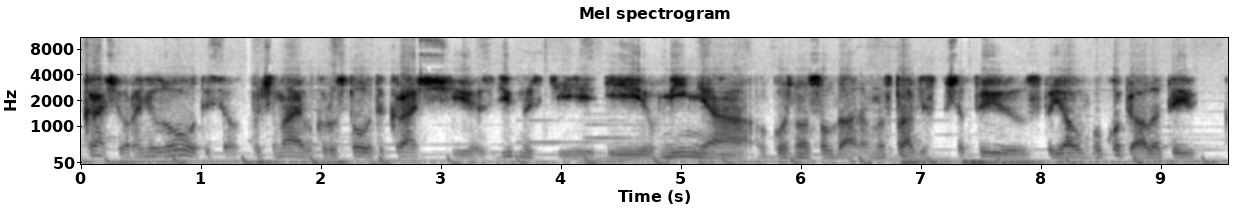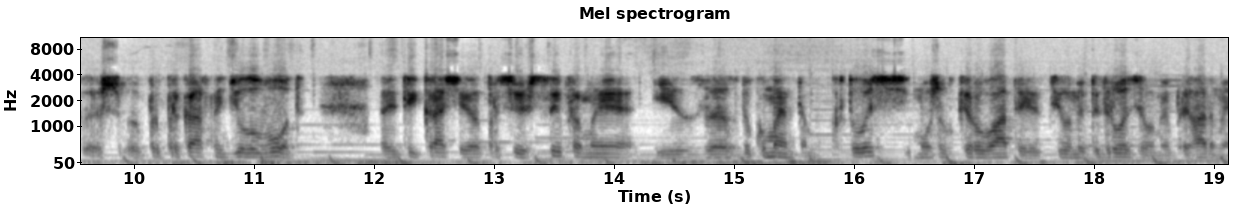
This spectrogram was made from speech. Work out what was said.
краще організовуватися, починає використовувати кращі здібності і вміння кожного солдата. Насправді ще ти стояв в окопі, але ти е, прекрасний діловод. Е, Ти краще працюєш з цифрами і з, з документами. Хтось може керувати цілими підрозділами, бригадами,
